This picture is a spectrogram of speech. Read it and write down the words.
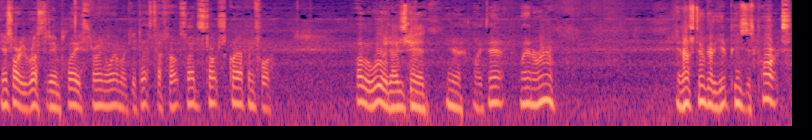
It's already rusted in place. Throwing away, I'm gonna get that stuff out. So I had to start scrapping for other wood I just had, you know, like that laying around. And I've still got to get pieces parts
